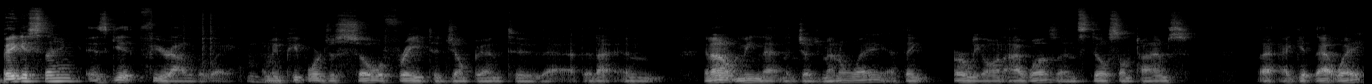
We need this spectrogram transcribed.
biggest thing is get fear out of the way. I mean, people are just so afraid to jump into that, and I and and I don't mean that in a judgmental way. I think early on I was, and still sometimes I, I get that way.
